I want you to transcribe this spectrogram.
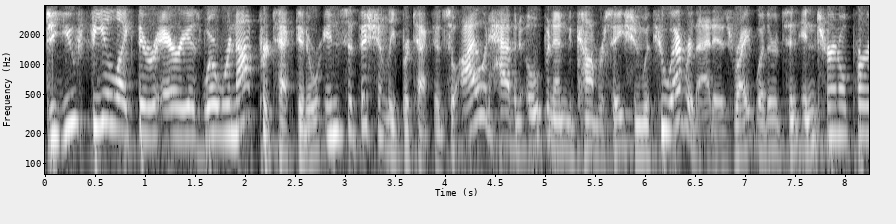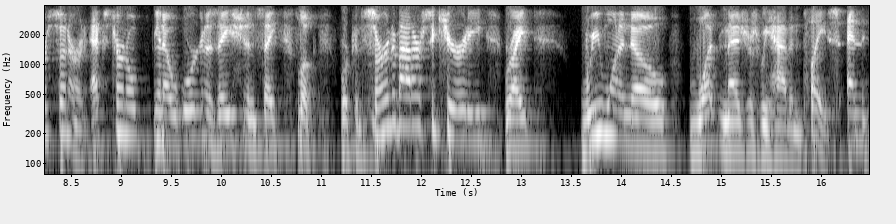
do you feel like there are areas where we're not protected or insufficiently protected? So I would have an open-ended conversation with whoever that is, right? Whether it's an internal person or an external, you know, organization and say, look, we're concerned about our security, right? We want to know what measures we have in place. And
